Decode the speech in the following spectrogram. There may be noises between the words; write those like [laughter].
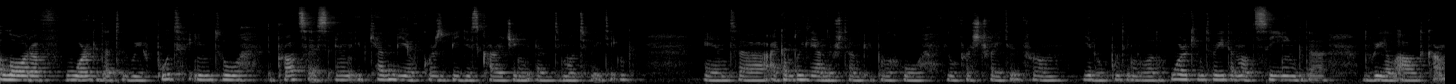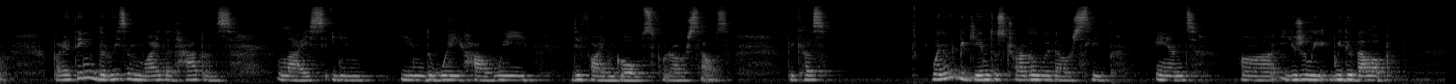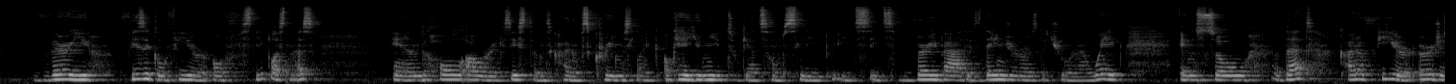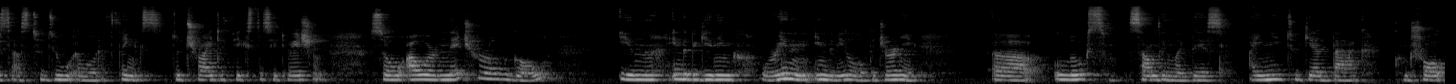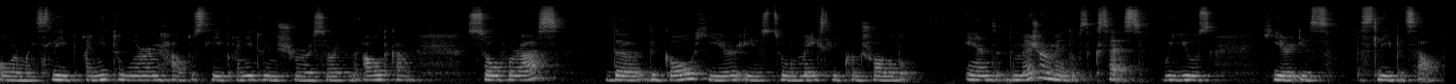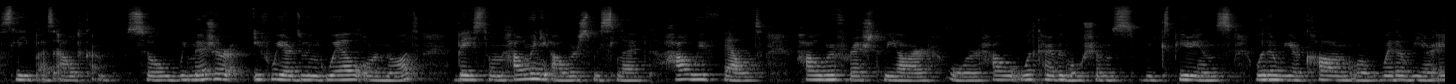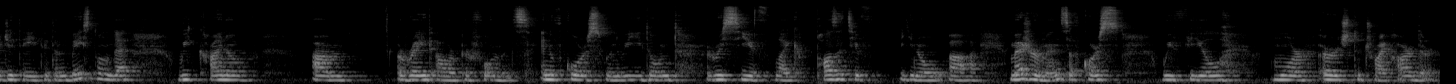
a lot of work that we've put into the process and it can be of course be discouraging and demotivating. And uh, i completely understand people who feel frustrated from you know putting a lot of work into it and not seeing the, the real outcome. But i think the reason why that happens lies in in the way how we define goals for ourselves. Because when we begin to struggle with our sleep and uh, usually we develop very physical fear of sleeplessness and the whole our existence kind of screams like okay you need to get some sleep. It's it's very bad. It's dangerous that you are awake. And so that kind of fear urges us to do a lot of things to try to fix the situation. So our natural goal in in the beginning or in in the middle of the journey uh, looks something like this. I need to get back control over my sleep. I need to learn how to sleep. I need to ensure a certain outcome. So for us, the, the goal here is to make sleep controllable. And the measurement of success we use here is the sleep itself, sleep as outcome. So we measure if we are doing well or not based on how many hours we slept, how we felt, how refreshed we are or how what kind of emotions we experience whether we are calm or whether we are agitated. And based on that we kind of um, rate our performance. And of course when we don't receive like positive you know uh, measurements of course we feel more urge to try harder.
